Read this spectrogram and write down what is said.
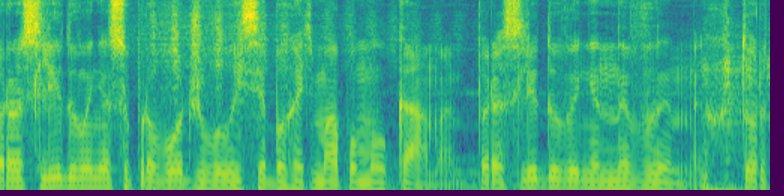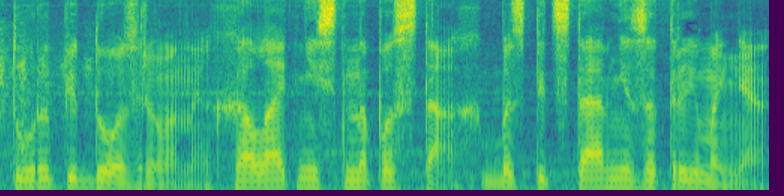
Розслідування супроводжувалися багатьма помилками: переслідування невинних, тортури підозрюваних, халатність на постах, безпідставні затримання.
